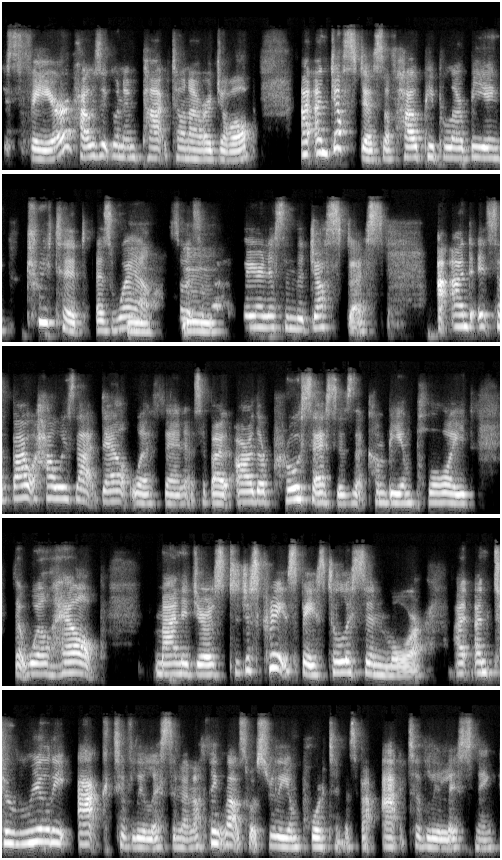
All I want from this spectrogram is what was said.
it's fair how is it going to impact on our job and, justice of how people are being treated as well mm. so it's mm. about fairness and the justice and it's about how is that dealt with then it's about are there processes that can be employed that will help managers to just create space to listen more and, to really actively listen and i think that's what's really important it's about actively listening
